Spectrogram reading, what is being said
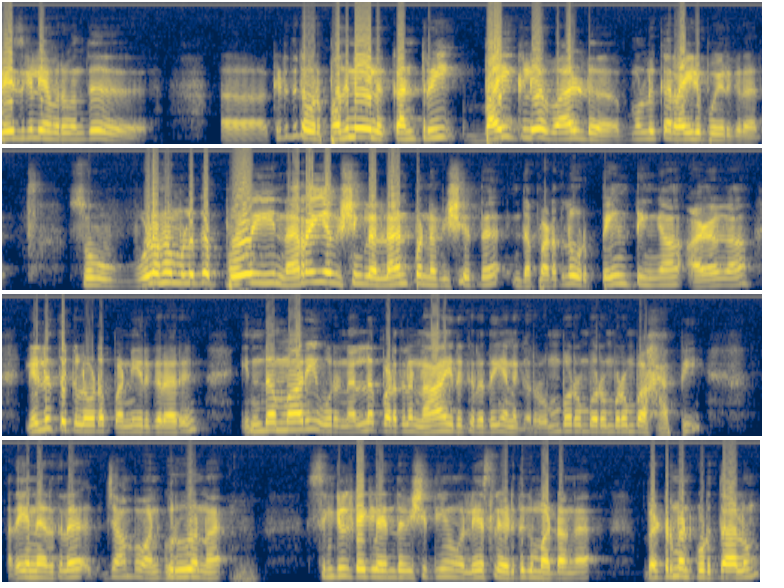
பேசிக்கலி அவர் வந்து கிட்டத்தட்ட ஒரு பதினேழு கண்ட்ரி பைக்லேயே வேர்ல்டு முழுக்க ரைடு போயிருக்கிறார். ஸோ உலகம் முழுக்க போய் நிறைய விஷயங்களை லேர்ன் பண்ண விஷயத்த இந்த படத்தில் ஒரு பெயிண்டிங்காக அழகாக எழுத்துக்களோட பண்ணியிருக்கிறாரு. இந்த மாதிரி ஒரு நல்ல படத்தில் நான் இருக்கிறது எனக்கு ரொம்ப ரொம்ப ரொம்ப ரொம்ப ஹாப்பி அதே நேரத்தில் ஜாம்பவான் குரு நான் சிங்கிள் டேக்கில் எந்த விஷயத்தையும் லேஸில் எடுத்துக்க மாட்டாங்க. பெட்டர்மெண்ட் கொடுத்தாலும்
